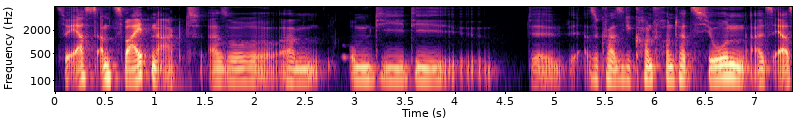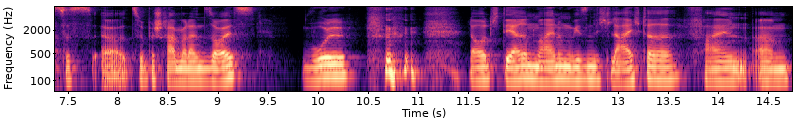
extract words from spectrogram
zuerst am zweiten Akt, also ähm, um die, die, die, also quasi die Konfrontation als erstes äh, zu beschreiben, weil dann soll es wohl laut deren Meinung wesentlich leichter fallen, ähm,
